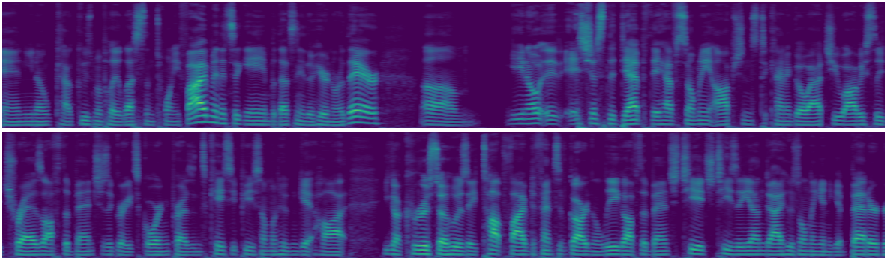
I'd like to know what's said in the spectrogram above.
And, you know, Kyle Kuzma play less than 25 minutes a game, but that's neither here nor there. Um, you know, it, it's just the depth. They have so many options to kind of go at you. Obviously, Trez off the bench is a great scoring presence. KCP, someone who can get hot. You got Caruso, who is a top five defensive guard in the league off the bench. THT is a young guy who's only going to get better.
